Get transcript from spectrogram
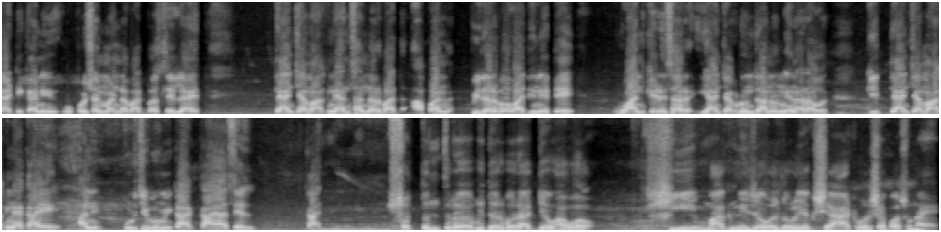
या ठिकाणी उपोषण मंडपात बसलेले आहेत. त्यांच्या मागण्यांसंदर्भात आपण विदर्भवादी नेते वानखेडे सर यांच्याकडून जाणून घेणार आहोत की त्यांच्या मागण्या काय आहे आणि पुढची भूमिका काय असेल? काय स्वतंत्र विदर्भ राज्य व्हावं ही मागणी जवळजवळ एकशे आठ वर्षापासून आहे.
